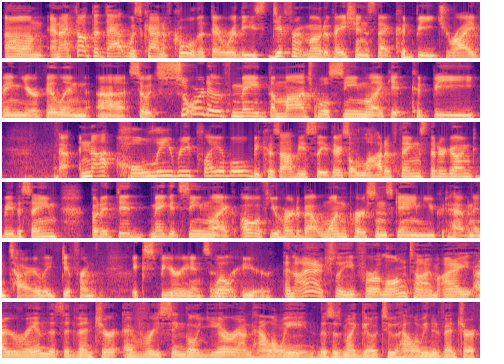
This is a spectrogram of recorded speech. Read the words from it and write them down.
Um, and I thought that that was kind of cool that there were these different motivations that could be driving your villain. Uh, so it sort of made the module seem like it could be uh, not wholly replayable because obviously there's a lot of things that are going to be the same, but it did make it seem like, oh, if you heard about one person's game, you could have an entirely different experience over here. And I actually, for a long time, I, I ran this adventure every single year around Halloween. This is my go-to Halloween adventure,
